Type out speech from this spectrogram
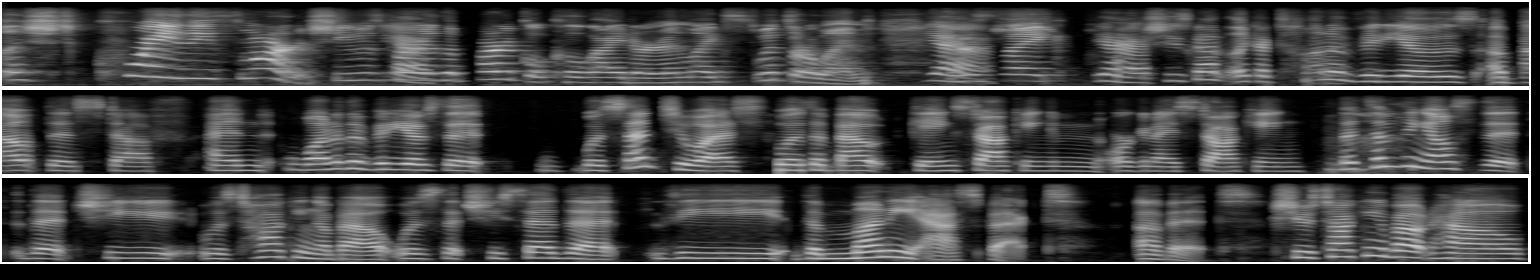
uh, she's crazy smart. She was part of the particle collider in like Switzerland. It yeah, was like Yeah, she's got like a ton of videos about this stuff. And one of the videos that was sent to us was about gang stalking and organized stalking. But something else that that she was talking about was that she said that the the money aspect of it. She was talking about how,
